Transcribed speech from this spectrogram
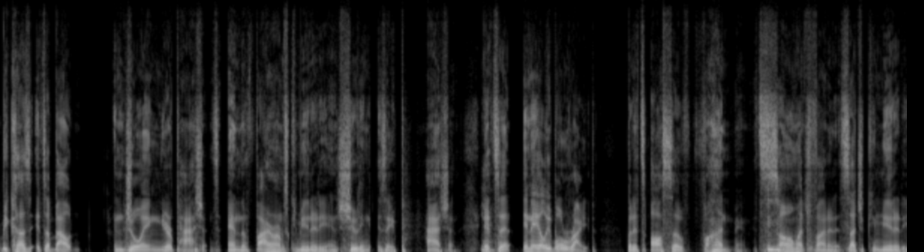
because it's about enjoying your passions and the firearms community and shooting is a passion. Yeah. It's an inalienable right, but it's also fun, man. It's Mhm. so much fun and it's such a community.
